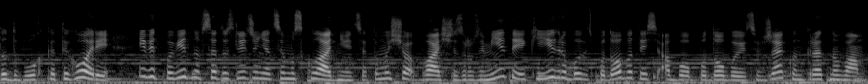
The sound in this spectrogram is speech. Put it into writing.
до двох категорій. І відповідно все дослідження цим ускладнюється, тому що важче зрозуміти, які ігри будуть подобатись або подобаються вже конкретно вам.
